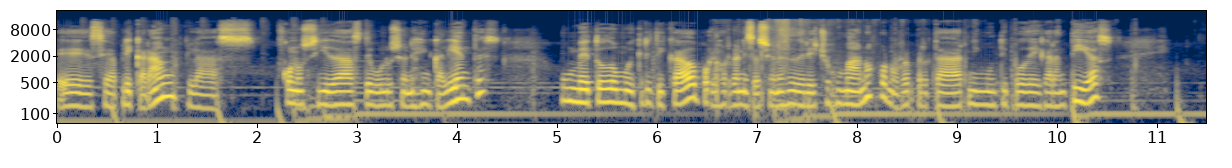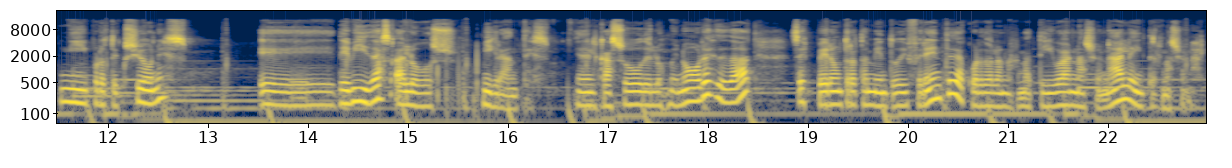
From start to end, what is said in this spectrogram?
eh, se aplicarán las conocidas devoluciones en calientes, un método muy criticado por las organizaciones de derechos humanos por no reportar ningún tipo de garantías ni protecciones eh, debidas a los migrantes. En el caso de los menores de edad, se espera un tratamiento diferente de acuerdo a la normativa nacional e internacional.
